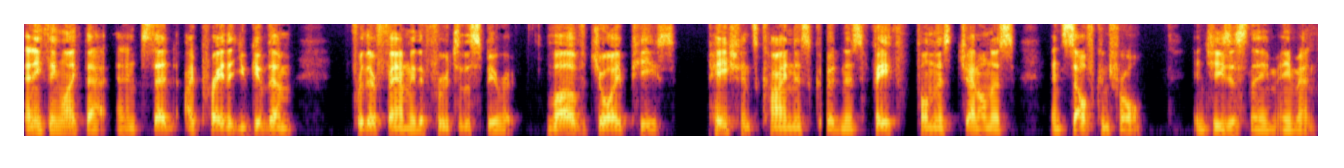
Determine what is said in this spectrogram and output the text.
anything like that. And instead, I pray that you give them for their family the fruits of the Spirit love, joy, peace, patience, kindness, goodness, faithfulness, gentleness, and self control. In Jesus' name, amen.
